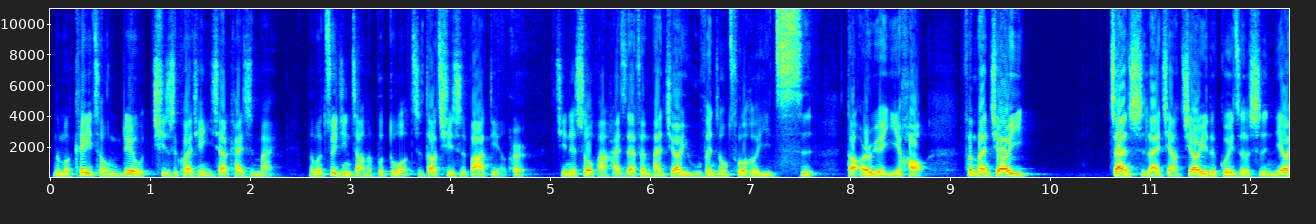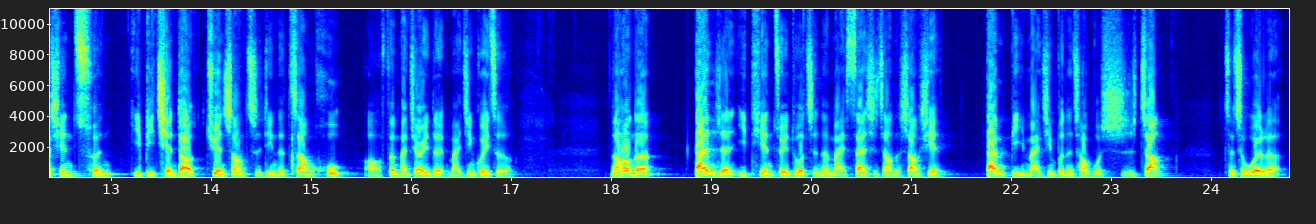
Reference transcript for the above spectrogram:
那么可以从六七十块钱以下开始买，那么最近涨得不多，只到七十八点二。今天收盘还是在分盘交易，五分钟撮合一次。到二月一号分盘交易，暂时来讲，交易的规则是你要先存一笔钱到券商指定的账户哦，分盘交易的买进规则。然后呢，单人一天最多只能买三十张的上限，单笔买进不能超过十张，这是为了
